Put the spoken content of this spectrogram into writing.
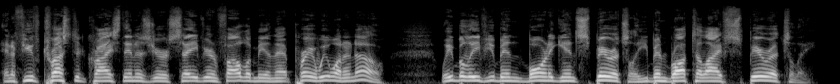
And if you've trusted Christ then as your Savior and followed me in that prayer, we want to know. We believe you've been born again spiritually. You've been brought to life spiritually.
